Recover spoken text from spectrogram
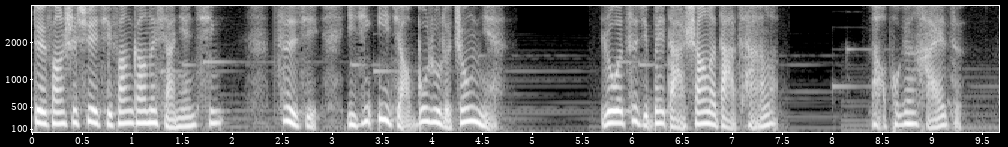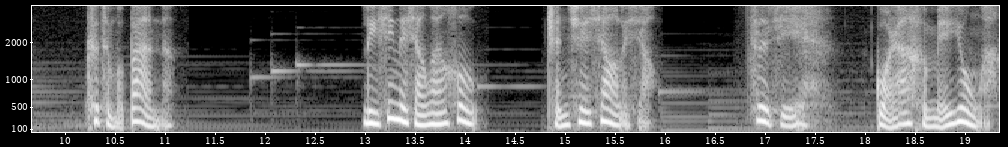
对方是血气方刚的小年轻，自己已经一脚步入了中年。如果自己被打伤了、打残了，老婆跟孩子可怎么办呢？理性的想完后。陈雀笑了笑，自己果然很没用啊，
